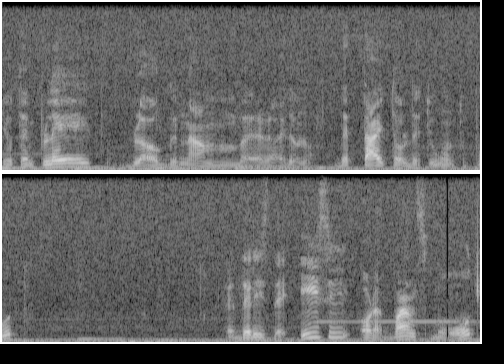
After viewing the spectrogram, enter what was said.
new template, blog number, I don't know, the title that you want to put. And there is the easy or advanced mode.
